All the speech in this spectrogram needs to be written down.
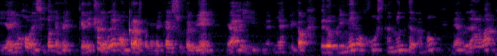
y hay un jovencito que, me, que de hecho le voy a comprar porque me cae súper bien, ¿ya? Y me, ha explicado. Pero primero, justamente, Ramón, me hablaba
